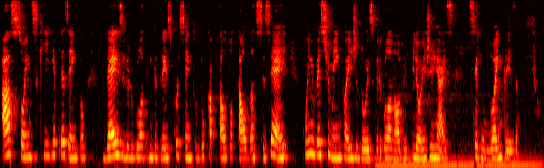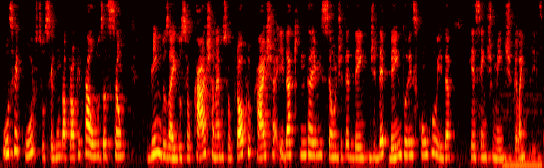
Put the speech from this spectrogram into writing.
ações que representam 10,33% do capital total da CCR, com investimento aí de 2,9 bilhões de reais, segundo a empresa. Os recursos, segundo a própria Itaúsa, são vindos aí do seu caixa, né, do seu próprio caixa e da quinta emissão de, de debêntures concluída recentemente pela empresa.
